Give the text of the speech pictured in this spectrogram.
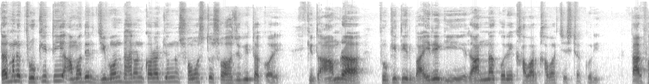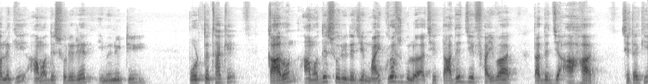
তার মানে প্রকৃতি আমাদের জীবন ধারণ করার জন্য সমস্ত সহযোগিতা করে। কিন্তু আমরা প্রকৃতির বাইরে গিয়ে রান্না করে খাবার খাওয়ার চেষ্টা করি। তার ফলে কি আমাদের শরীরের ইমিউনিটি পড়তে থাকে। কারণ আমাদের শরীরে যে মাইক্রোবসগুলো আছে, তাদের যে ফাইবার তাদের যে আহার, সেটা কি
